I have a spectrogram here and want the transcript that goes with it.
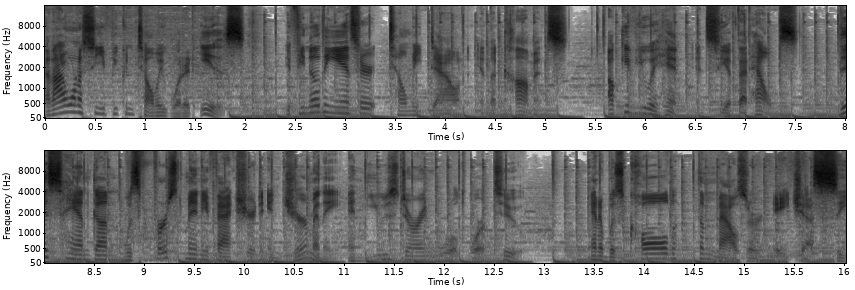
and I want to see if you can tell me what it is. If you know the answer, tell me down in the comments. I'll give you a hint and see if that helps. This handgun was first manufactured in Germany and used during World War II, and it was called the Mauser HSC.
